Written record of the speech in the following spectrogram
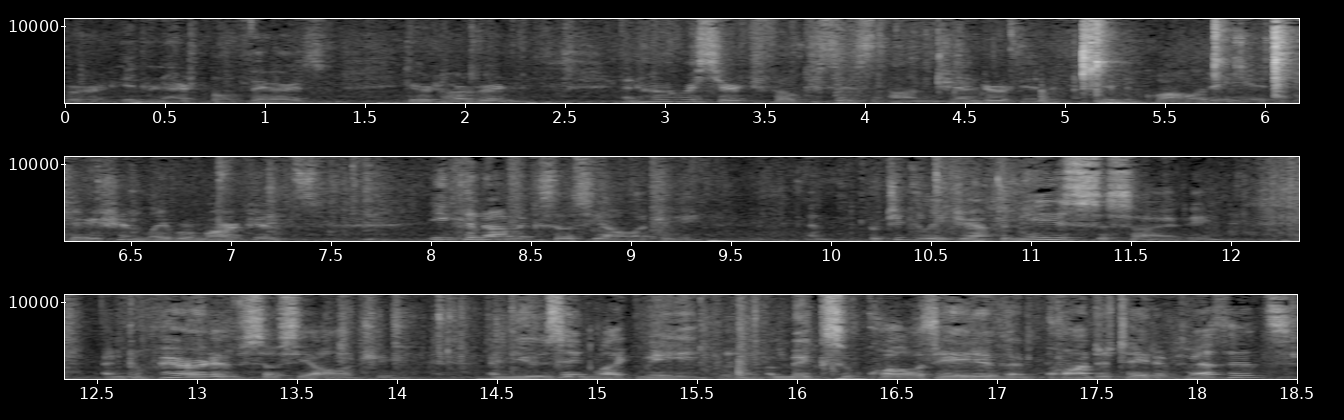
for International Affairs here at Harvard. And her research focuses on gender inequality, education, labor markets, economic sociology, and particularly Japanese society, and comparative sociology. And using, like me, a mix of qualitative and quantitative methods,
